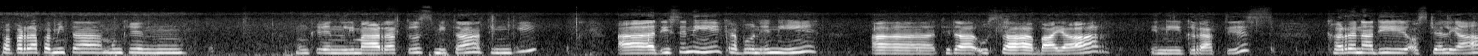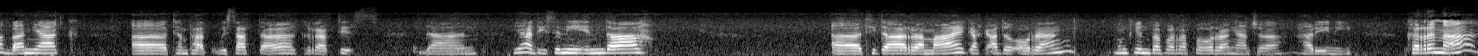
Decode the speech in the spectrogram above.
beberapa meter mungkin mungkin 500 meter tinggi. Uh, di sini kebun ini uh, tidak usah bayar. Ini gratis karena di Australia banyak uh, tempat wisata gratis. Dan ya di sini indah. Uh, tidak ramai gak ada orang. Mungkin beberapa orang aja hari ini. Karena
